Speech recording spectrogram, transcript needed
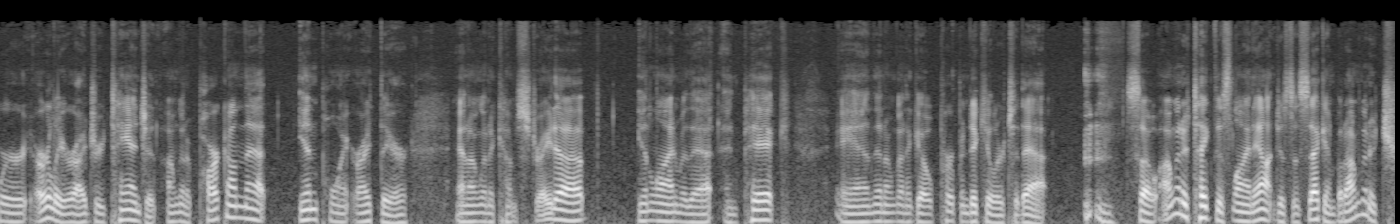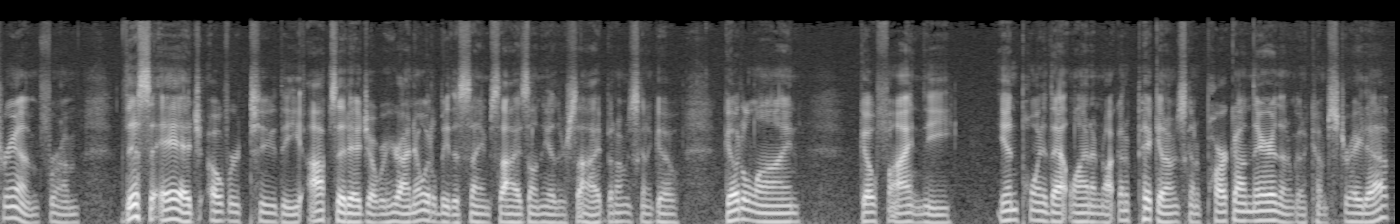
where earlier I drew tangent. I'm going to park on that endpoint right there and I'm going to come straight up in line with that and pick and then I'm going to go perpendicular to that. so I'm going to take this line out in just a second but I'm going to trim from this edge over to the opposite edge over here. I know it'll be the same size on the other side but I'm just going to go go to line go find the end point of that line. I'm not going to pick it. I'm just going to park on there. Then I'm going to come straight up.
